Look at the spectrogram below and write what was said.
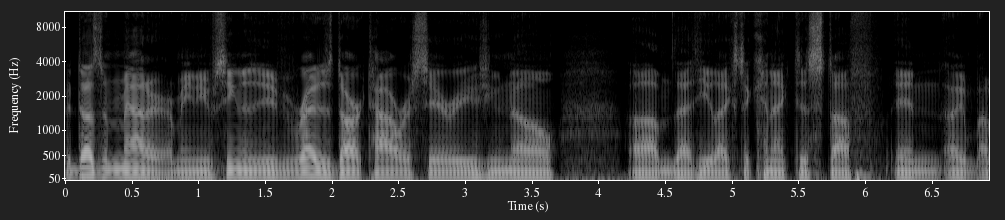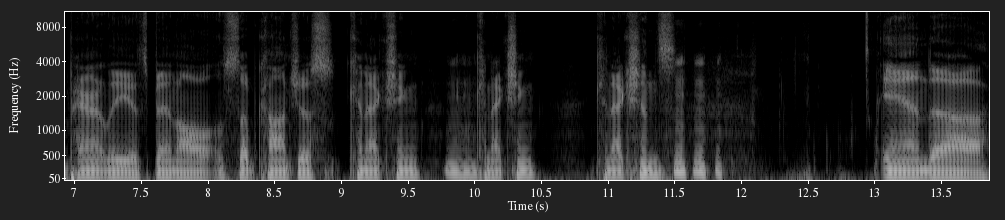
It doesn't matter. I mean, you've seen. If you read his Dark Tower series, you know um, that he likes to connect his stuff, and uh, apparently, it's been all subconscious connection, connection, connections, and uh,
